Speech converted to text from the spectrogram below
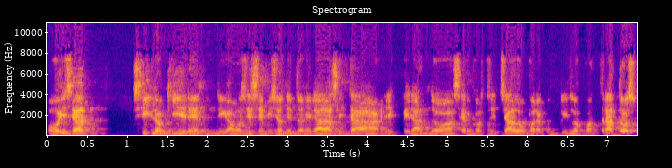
hoy ya sí lo quieren, digamos, ese millón de toneladas está esperando a ser cosechado para cumplir los contratos,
